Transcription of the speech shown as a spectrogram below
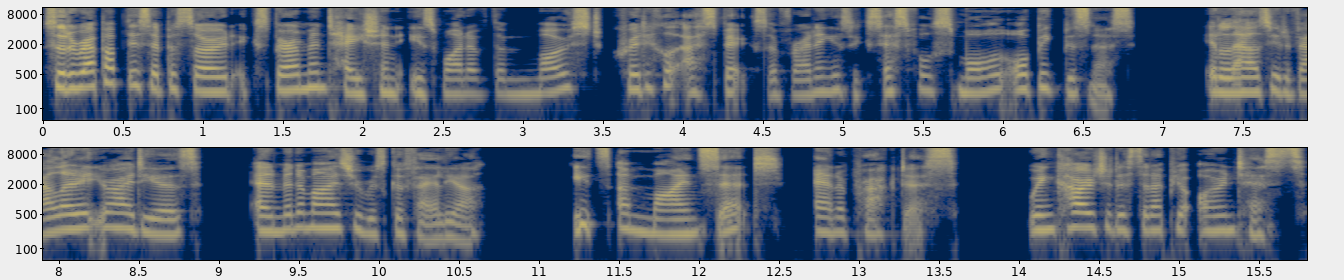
So, to wrap up this episode, experimentation is one of the most critical aspects of running a successful small or big business. It allows you to validate your ideas, and minimize your risk of failure. It's a mindset and a practice. We encourage you to set up your own tests,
